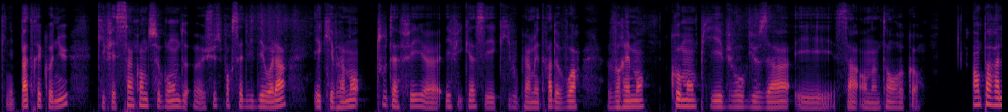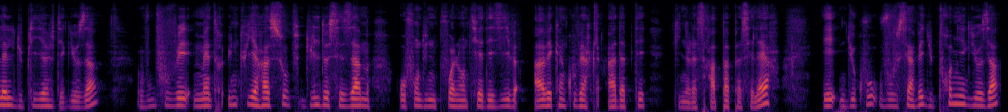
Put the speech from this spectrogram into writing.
qui n'est pas très connue, qui fait 50 secondes euh, juste pour cette vidéo-là, et qui est vraiment tout à fait euh, efficace et qui vous permettra de voir vraiment comment plier vos gyoza, et ça en un temps record. En parallèle du pliage des gyoza, vous pouvez mettre une cuillère à soupe d'huile de sésame au fond d'une poêle anti-adhésive avec un couvercle adapté qui ne laissera pas passer l'air et du coup vous vous servez du premier gyoza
